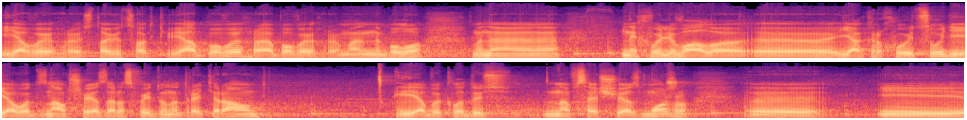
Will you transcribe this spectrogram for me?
і я виграю 100%. Я або виграю, або виграю. Мене не було, мене не хвилювало, е, як рахують судді. Я от знав, що я зараз вийду на третій раунд. І я викладусь на все, що я зможу. Е, і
